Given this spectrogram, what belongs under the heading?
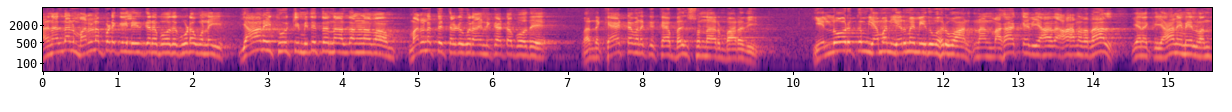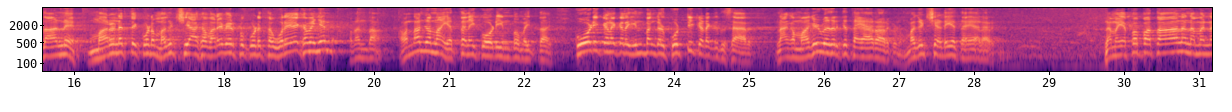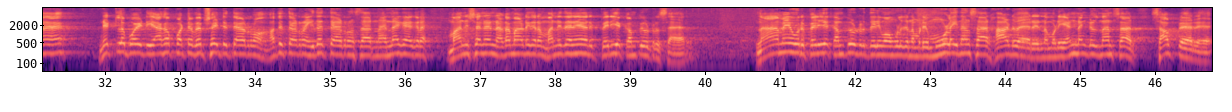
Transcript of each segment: அதனால்தான் மரணப்படுக்கையில் இருக்கிற போது கூட உன்னை யானை தூக்கி மிதித்தனால் தான் மரணத்தை தழுவுறான்னு கேட்டபோது அந்த கேட்டவனுக்கு க பதில் சொன்னார் பாரதி எல்லோருக்கும் யமன் எருமை மீது வருவான். நான் மகாகவி ஆனதனால் எனக்கு யானை மேல் வந்தான்னு மரணத்தை கூட மகிழ்ச்சியாக வரவேற்பு கொடுத்த ஒரே கவிஞன் அவன்தான். அவன்தான் சொன்னான் எத்தனை கோடி இன்பம் வைத்தாய். கோடிக்கணக்கில் இன்பங்கள் கொட்டி கிடக்குது சார். நாங்கள் மகிழ்வதற்கு தயாராக இருக்கணும். மகிழ்ச்சி அடைய தயாராக இருக்கணும். நம்ம எப்போ பார்த்தாலும் நம்ம என்ன நெட்டில் போயிட்டு ஏகப்பட்ட வெப்சைட்டு தேடுறோம் அது தேடுறோம் இதை தேடுறோம் சார். நான் என்ன கேட்குறேன் மனுஷனே நடமாடுகிற மனிதனே ஒரு பெரிய கம்ப்யூட்டர் சார். நாமே ஒரு பெரிய கம்ப்யூட்டர் தெரியுமா உங்களுக்கு? நம்முடைய மூளை தான் சார் ஹார்ட்வேரு நம்முடைய எண்ணங்கள் தான் சார் சாஃப்ட்வேரு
